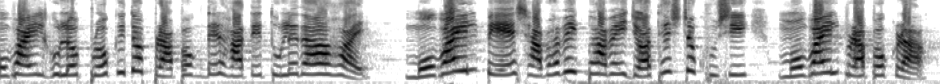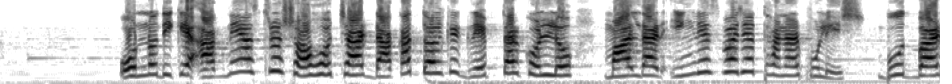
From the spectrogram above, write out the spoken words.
মোবাইলগুলো প্রকৃত প্রাপকদের হাতে তুলে দেওয়া হয়। মোবাইল পেয়ে স্বাভাবিকভাবেই যথেষ্ট খুশি মোবাইল প্রাপকরা। অন্যদিকে আগ্নেয়াস্ত্র সহ চার ডাকাত দলকে গ্রেপ্তার করল মালদার ইংরেজবাজার থানার পুলিশ। বুধবার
